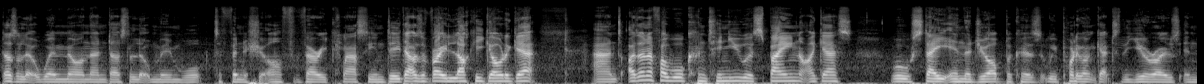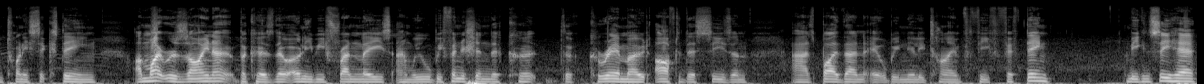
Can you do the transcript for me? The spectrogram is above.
Does a little windmill and then does a little moonwalk to finish it off. Very classy indeed. That was a very lucky goal to get. And I don't know if I will continue with Spain, I guess. We'll stay in the job because we probably won't get to the Euros in 2016. I might resign it because there will only be friendlies and we will be finishing the, the career mode after this season as by then it will be nearly time for FIFA 15. But you can see here,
